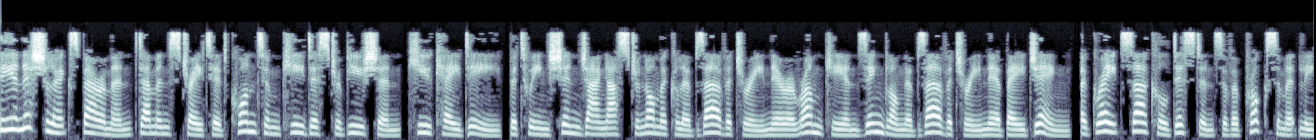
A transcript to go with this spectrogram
The initial experiment demonstrated quantum key distribution (QKD) between Xinjiang Astronomical Observatory near Urumqi and Xinglong Observatory near Beijing, a great circle distance of approximately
